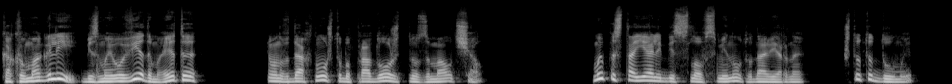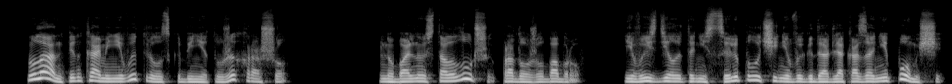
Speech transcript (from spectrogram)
Как вы могли? Без моего ведома. Это... Он вдохнул, чтобы продолжить, но замолчал. Мы постояли без слов с минуту, наверное. Что-то думает. Ну ладно, пинками не вытурил из кабинета, уже хорошо. Но больной стало лучше, продолжил Бобров. И вы сделали это не с целью получения выгоды, а для оказания помощи.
